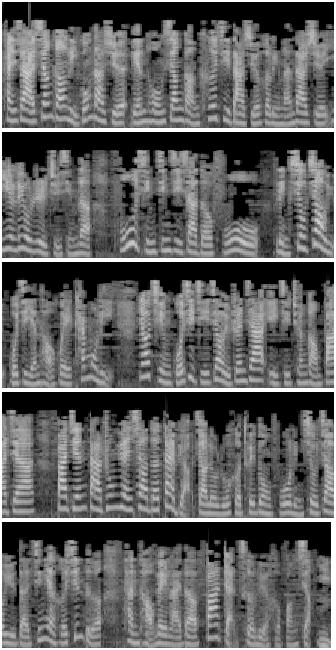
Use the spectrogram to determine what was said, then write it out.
看一下香港理工大学连同香港科技大学和岭南大学一月六日举行的服务型经济下的服务领袖教育国际研讨会开幕礼，邀请国际级教育专家以及全港八家八间大中院。校的代表交流如何推动服务领袖教育的经验和心得，探讨未来的发展策略和方向。嗯，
